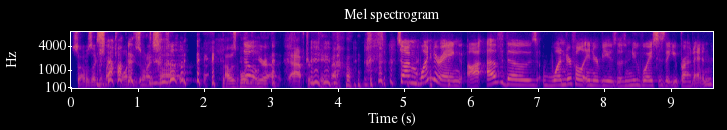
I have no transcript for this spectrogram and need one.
So I was like in my 20s when I saw it. I was born So- the year after it came out. so I'm wondering uh, of those wonderful interviews, those new voices that you brought in,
